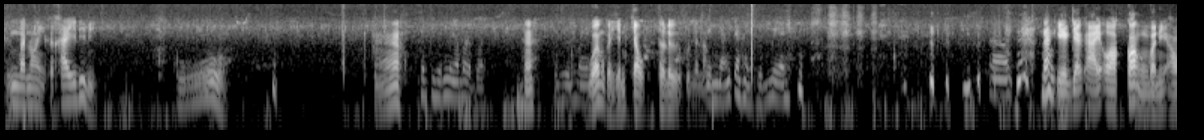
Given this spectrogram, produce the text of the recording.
ถึงปลาน้อยกับไข่ดินี่โอ้อ่าเป็นที่เห็นแม่บ่บ่อย ฮะเป็นเห็นแม่ว่ามันก็เห็นเจ้าเทะเลพุ่นแหล้วเนาะเป็นหยังจะให้เห็นแม่เอานั่งเอกอยากอายออกกล้องบันนี้เอา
